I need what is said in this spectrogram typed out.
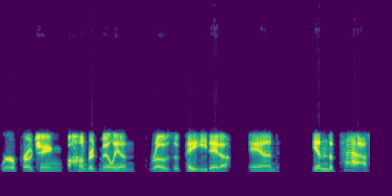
we're approaching 100 million rows of payee data. And in the past,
